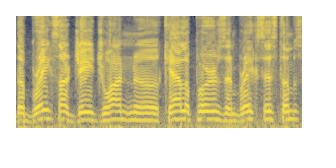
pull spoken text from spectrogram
The brakes are J.Juan uh, calipers and brake systems.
